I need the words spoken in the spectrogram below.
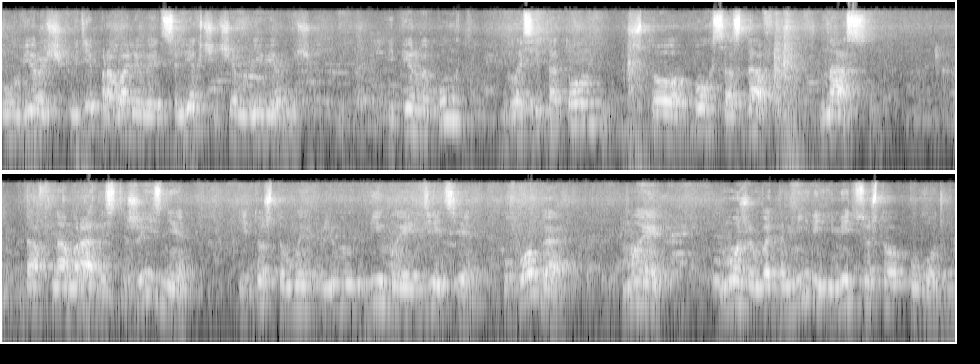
у верующих людей проваливается легче, чем у неверующих. И первый пункт гласит о том, что Бог, создав нас, дав нам радость жизни, и то, что мы любимые дети у Бога, мы можем в этом мире иметь все, что угодно.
